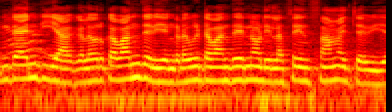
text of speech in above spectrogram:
இந்த ஆண்டியாக்கள் ஒருக்கா வந்தவி எங்கட வீட்டை வந்து என்னோட எல்லாம் சேர்ந்து சமைச்சவிய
